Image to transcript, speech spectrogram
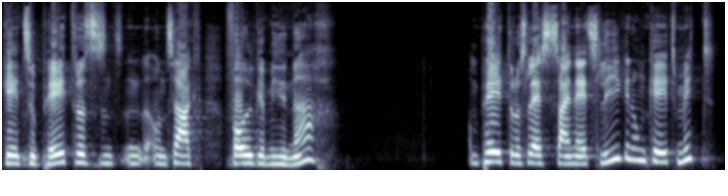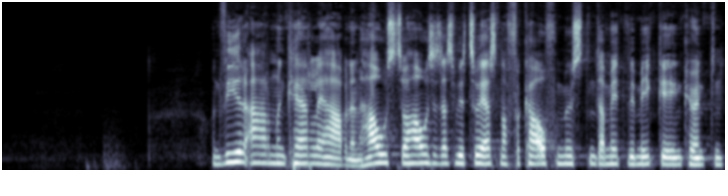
geht zu Petrus und sagt, folge mir nach. Und Petrus lässt sein Netz liegen und geht mit. Und wir armen Kerle haben ein Haus zu Hause, das wir zuerst noch verkaufen müssten, damit wir mitgehen könnten,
